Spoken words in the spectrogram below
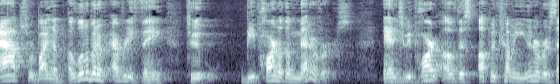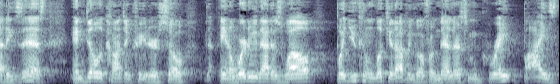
apps, we're buying a, a little bit of everything to be part of the metaverse and to be part of this up and coming universe that exists and deal with content creators. So, you know, we're doing that as well but you can look it up and go from there. There's some great buys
